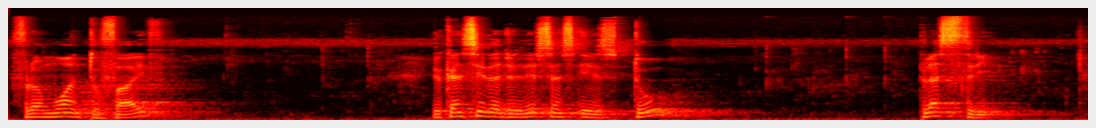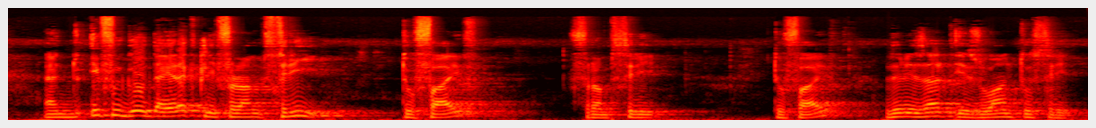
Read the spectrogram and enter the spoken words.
from 1 to 5 you can see that the distance is 2 plus 3 and if we go directly from 3 to 5 from 3 to 5 the result is 1 to 3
